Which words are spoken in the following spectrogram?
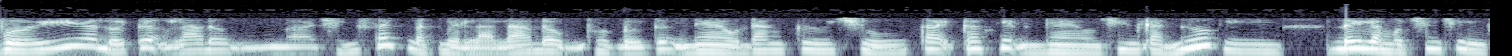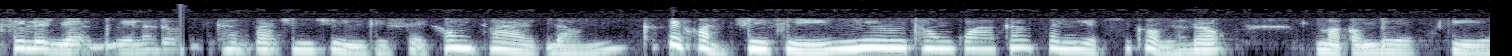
với đối tượng lao động ờ, chính sách, đặc biệt là lao động thuộc đối tượng nghèo đang cư trú tại các huyện nghèo trên cả nước. Thì đây là một chương trình phi lợi nhuận, người lao động tham gia chương trình thì sẽ không phải đóng các cái khoản chi phí như thông qua các doanh nghiệp xuất khẩu lao động mà còn được phía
